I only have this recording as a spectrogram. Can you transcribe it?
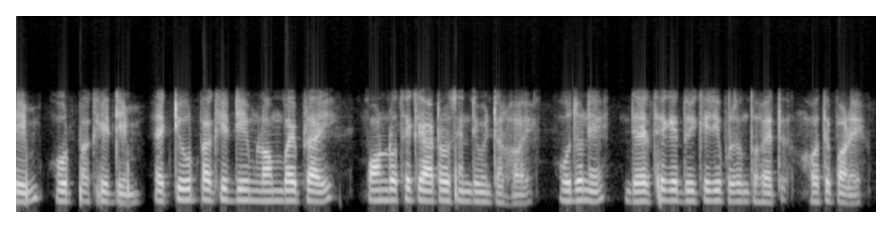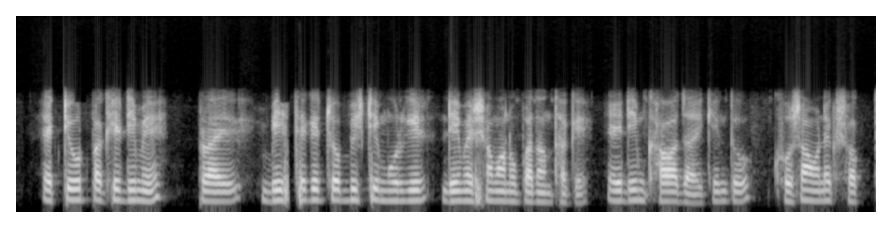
ডিম উট পাখির ডিম। একটি উট পাখির ডিম লম্বায় প্রায় পনেরো থেকে আঠারো সেন্টিমিটার হয়। ওজনে দেড় থেকে দুই কেজি পর্যন্ত হতে পারে। একটি উট পাখির ডিমে প্রায় বিশ থেকে চব্বিশটি মুরগির ডিমের সমান উপাদান থাকে। এই ডিম খাওয়া যায়, কিন্তু খোসা অনেক শক্ত,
